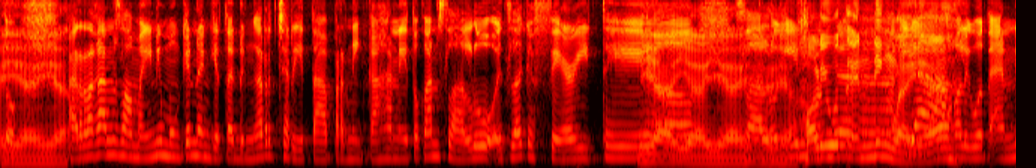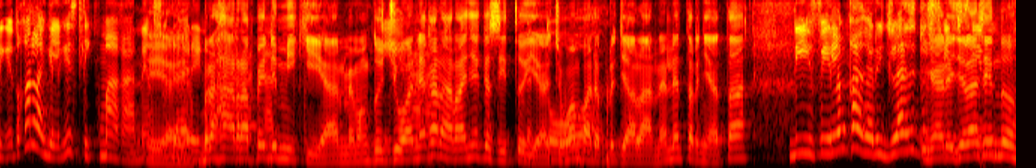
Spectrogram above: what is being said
gitu. iya, iya. Karena kan selama ini mungkin yang kita dengar cerita pernikahan itu kan selalu it's like a fairy tale. Iya, iya, iya, Selalu iya, iya. indah. Hollywood ending lah Iya, ya. Hollywood ending itu kan lagi-lagi stigma kan yang Iya, sudah iya. ada berharapnya demikian. Memang tujuannya Iya. kan arahnya ke situ ya. Betul. Cuma pada perjalanannya ternyata Di film kagak dijelasin tuh Scene-scene- dijelasin tuh.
